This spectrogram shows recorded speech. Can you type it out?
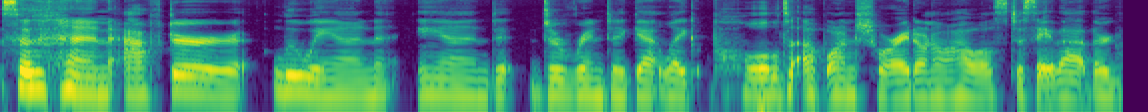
so then after Luann and Dorinda get like pulled up on shore, I don't know how else to say that. They're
